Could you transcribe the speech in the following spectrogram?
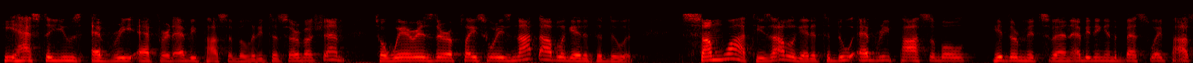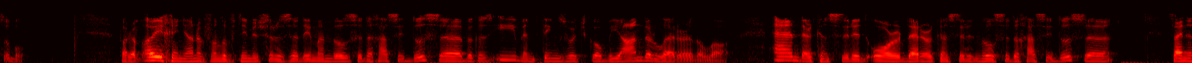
He has to use every effort, every possibility to serve Hashem. So where is there a place where he's not obligated to do it? Somewhat, he's obligated to do every possible hidur mitzvah and everything in the best way possible. But am euch Yonah from Luftim Milsa Chasidusa, because even things which go beyond the letter of the law, and they're considered, or that are considered Milsa de Chasidusa, seine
